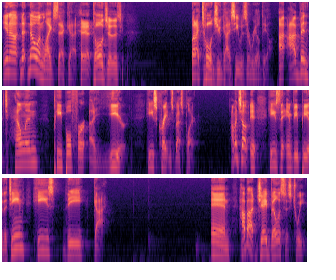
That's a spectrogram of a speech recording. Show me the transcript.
You know, n- no one likes that guy. Hey, I told you this. But I told you guys he was the real deal. I, I've been telling people for a year he's Creighton's best player. I'm going to tell you, he's the MVP of the team. He's the guy. And how about Jay Bilas's tweet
